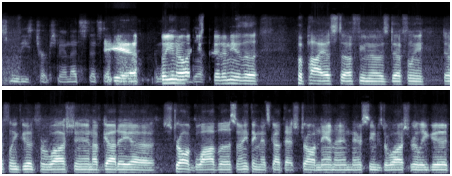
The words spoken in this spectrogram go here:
smoothies terps man that's that's definitely Yeah. So you know, like you said, any of the papaya stuff, you know, is definitely definitely good for washing. I've got a uh, straw guava, so anything that's got that Strawnana in there seems to wash really good.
